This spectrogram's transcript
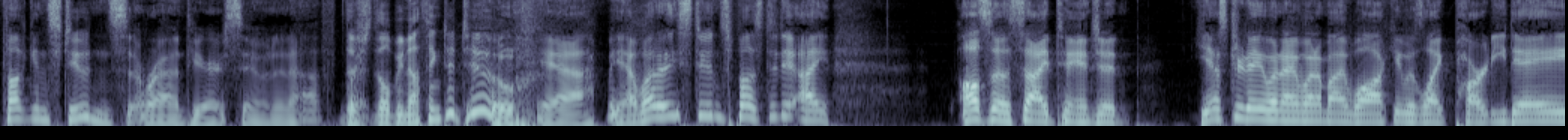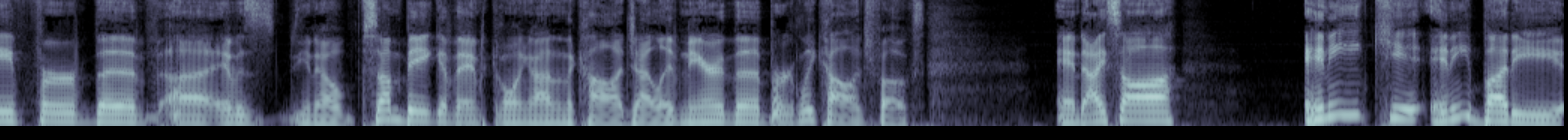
fucking students around here soon enough. But, there'll be nothing to do. yeah, yeah. What are these students supposed to do? I also side tangent. Yesterday when I went on my walk, it was like party day for the. Uh, it was you know some big event going on in the college. I live near the Berkeley College folks, and I saw any kid, anybody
